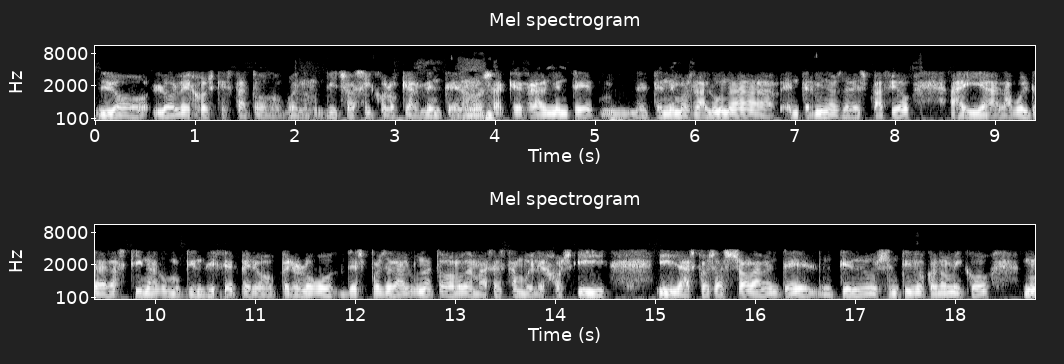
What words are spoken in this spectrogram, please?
lo, lo lejos que está todo, bueno, dicho así coloquialmente, ¿no? O sea, que realmente mm, tenemos la Luna en términos del espacio ahí a la vuelta de la esquina, como quien dice, pero, pero luego después de la Luna todo lo demás está muy lejos y, las cosas solamente tienen un sentido económico, mm,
